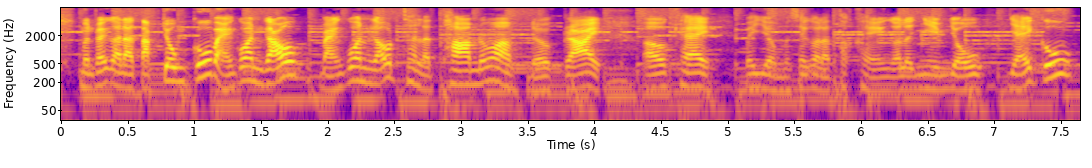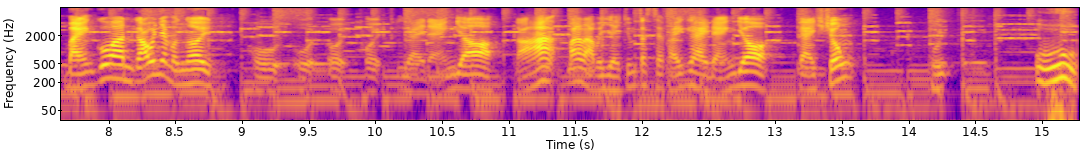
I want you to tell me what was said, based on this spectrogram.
mình phải gọi là tập trung cứu bạn của anh gấu. Bạn của anh gấu tên là tom đúng không? Được rồi. Ok bây giờ mình sẽ gọi là thực hiện gọi là nhiệm vụ giải cứu bạn của anh gấu nha mọi người. Ôi ôi ôi ôi gài đạn vô. Đó bắt đầu bây giờ chúng ta sẽ phải gài đạn vô cài súng. Ui u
